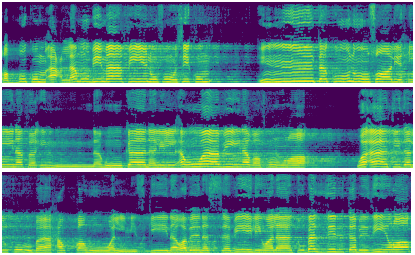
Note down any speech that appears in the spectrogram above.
ربكم أعلم بما في نفوسكم. إن تكونوا صالحين فإنه كان للأوابين غفوراً. وآت ذا القربى حقه والمسكين وابن السبيل ولا تبذر تبذيرا.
